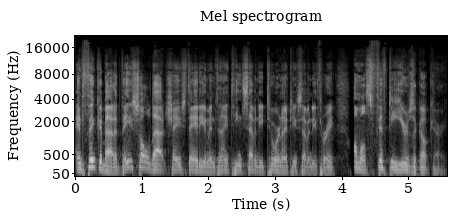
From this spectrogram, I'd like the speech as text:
And think about it: they sold out Shea Stadium in 1972 or 1973, almost 50 years ago. Carrie,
